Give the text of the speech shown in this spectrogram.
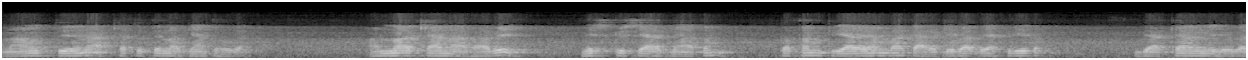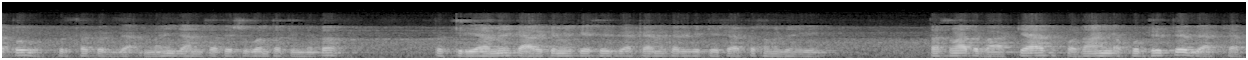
नामत्व आख्यात अज्ञात होगा अन्वाख्यान अभाव निष्कृष्या ज्ञातम कथम क्रियायाम व कारके व व्याक्रियत। व्याख्यान नहीं होगा तो पृथक नहीं जान सकते सुगंध तिंगत तो क्रिया में, कारक में कैसे व्याख्यान करेंगे, कैसे अर्थ समझेंगे? तस्मात वाक्यात पदानी अपुधृत व्याख्यात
